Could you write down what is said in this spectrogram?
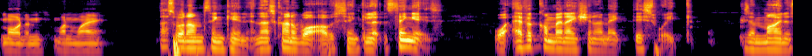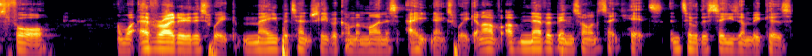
more than one way. That's what I'm thinking, and that's kind of what I was thinking. Look, the thing is, whatever combination I make this week, is a minus four and whatever I do this week may potentially become a minus eight next week. And I've I've never been someone to take hits until this season because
